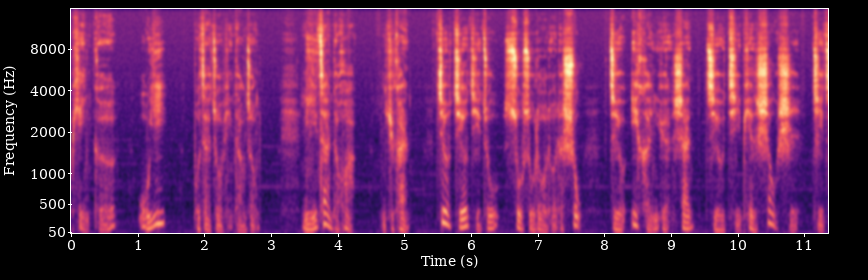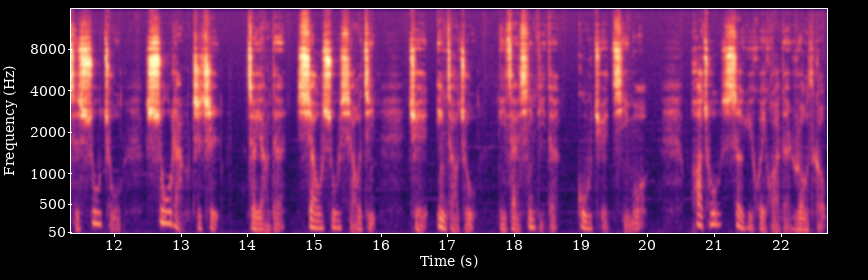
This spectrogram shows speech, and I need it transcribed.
品格无一不在作品当中。你一站的话，你去看，就只有几株疏疏落落的树，只有一横远山，只有几片瘦石，几只疏竹，疏朗之至，这样的萧疏小景，却映照出。你在心底的孤绝寂寞，画出色域绘画的 Rothko，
